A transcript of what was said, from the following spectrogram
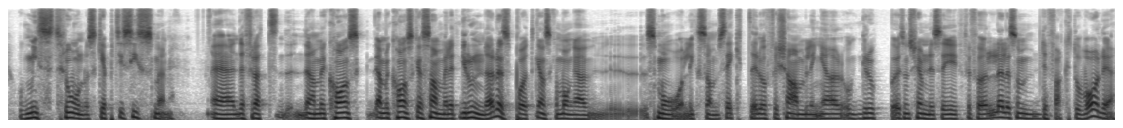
och misstron och skepticismen. Eh, därför att det amerikansk, amerikanska samhället grundades på ett ganska många eh, små liksom, sekter och församlingar och grupper som kände sig förföljda eller som de facto var det.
